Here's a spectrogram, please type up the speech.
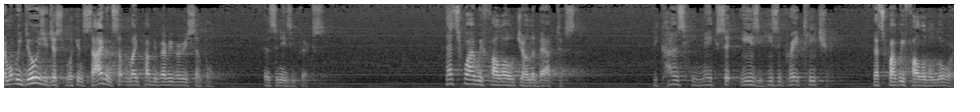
And what we do is you just look inside and something might probably be very, very simple. It's an easy fix. That's why we follow John the Baptist. Because he makes it easy. He's a great teacher. That's why we follow the Lord.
